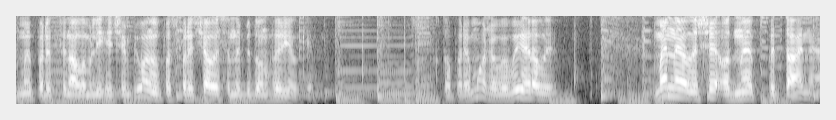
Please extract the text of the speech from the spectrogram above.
ми перед фіналом Ліги Чемпіонів посперечалися на бідон горілки. Хто переможе, ви виграли. У мене лише одне питання.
